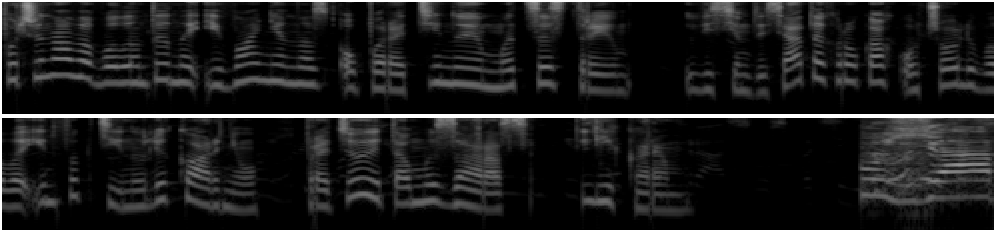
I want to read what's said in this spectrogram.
Починала Валентина Іванівна з операційної медсестри. У 80-х роках очолювала інфекційну лікарню. Працює там і зараз лікарем. Я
